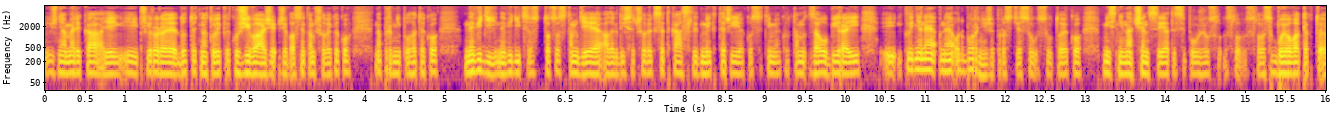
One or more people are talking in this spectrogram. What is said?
Jižní Amerika, její, její příroda je doteď natolik jako živá, že, že vlastně tam člověk jako na první pohled jako nevidí, nevidí co, to, co se tam děje, ale když se člověk setká s lidmi, kteří jako se tím jako tam zaobírají, i klidně ne, ne odborně, že prostě jsou, jsou to jako místní nadšenci a ty si použil slovo, slovo bojovat, tak to je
